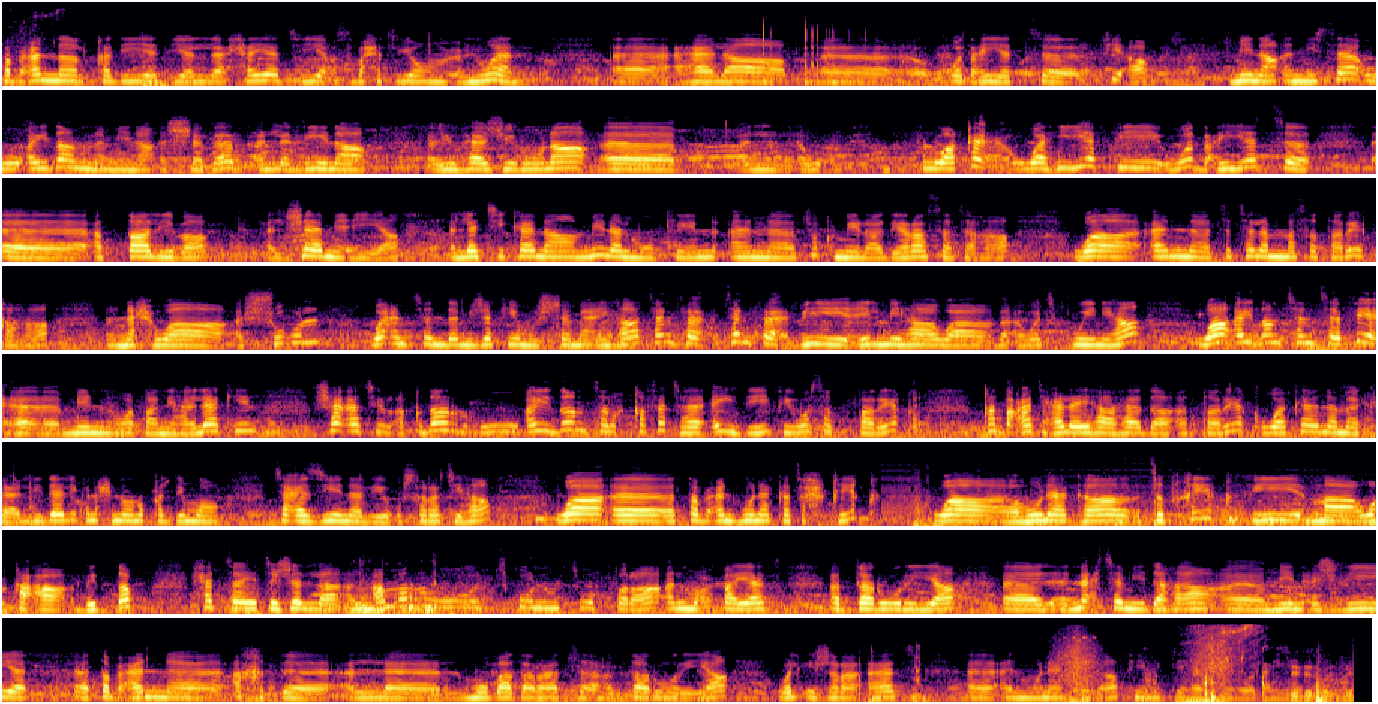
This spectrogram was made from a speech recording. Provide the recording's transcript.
طبعا القضية ديال الحياة هي أصبحت اليوم عنوان على وضعية فئة من النساء وأيضا من الشباب الذين يهاجرون في الواقع وهي في وضعية الطالبة. الجامعية التي كان من الممكن أن تكمل دراستها وأن تتلمس طريقها نحو الشغل وأن تندمج في مجتمعها تنفع تنفع بعلمها وتكوينها وأيضا تنتفع من وطنها. لكن شاءت الأقدار وأيضا تلقفتها أيدي في وسط الطريق قطعت عليها هذا الطريق وكان مكان. لذلك نحن نقدم تعازينا لأسرتها وطبعا هناك تحقيق وهناك تدقيق في ما وقع بالضبط حتى يتجلى الأمر وتكون متوفرة المعطيات الضرورية آه، نعتمدها آه، من أجل آه، طبعا أخذ المبادرات الضرورية والإجراءات المناسبة في مثل هذه الوضعية.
